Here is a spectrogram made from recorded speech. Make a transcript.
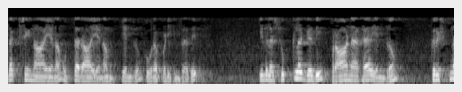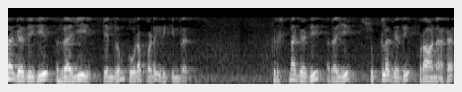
தட்சிணாயனம் உத்தராயணம் என்றும் கூறப்படுகின்றது. இதுல சுக்லகதி பிராணக என்றும் கிருஷ்ணகதிகி ரயி என்றும் கூறப்பட இருக்கின்ற. கிருஷ்ணகதி ரயி சுக்லகதி பிராணக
